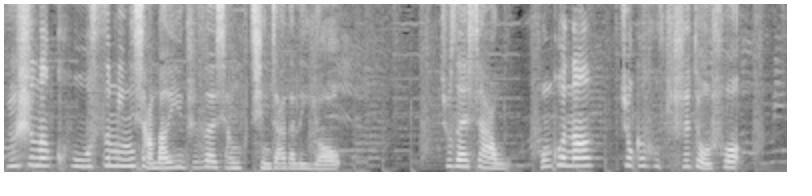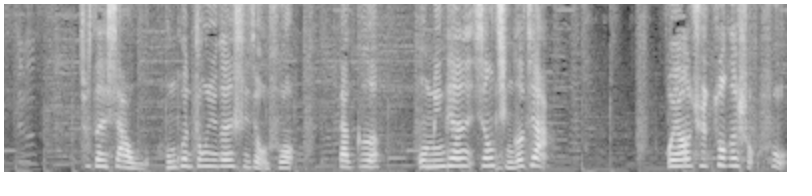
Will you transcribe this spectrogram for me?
于是呢，苦思冥想到一直在想请假的理由。就在下午，红坤呢就跟十九说：“就在下午，红坤终于跟十九说，大哥，我明天想请个假，我要去做个手术。”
